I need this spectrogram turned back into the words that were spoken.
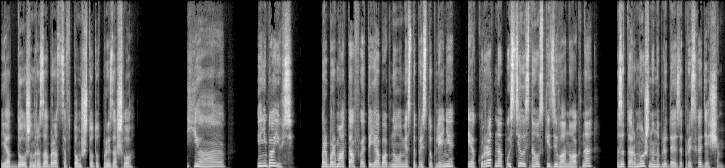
Я должен разобраться в том, что тут произошло. Я... я не боюсь. Пробормотав это, я обогнула место преступления и аккуратно опустилась на узкий диван у окна, заторможенно наблюдая за происходящим.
